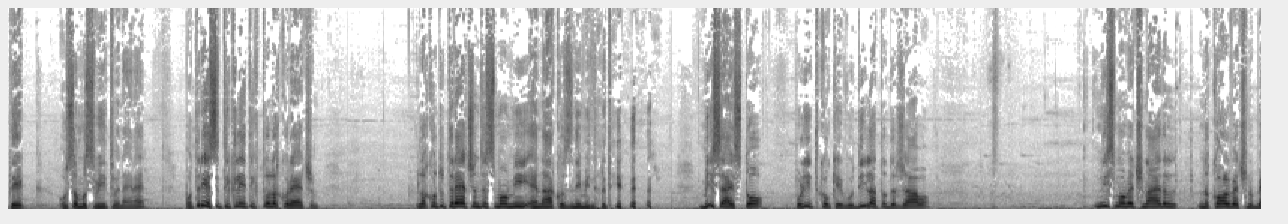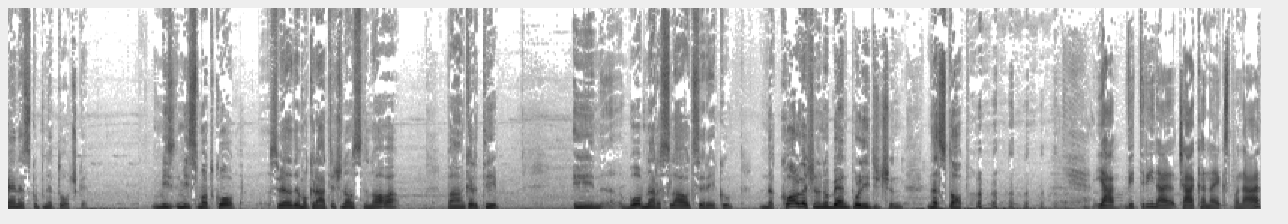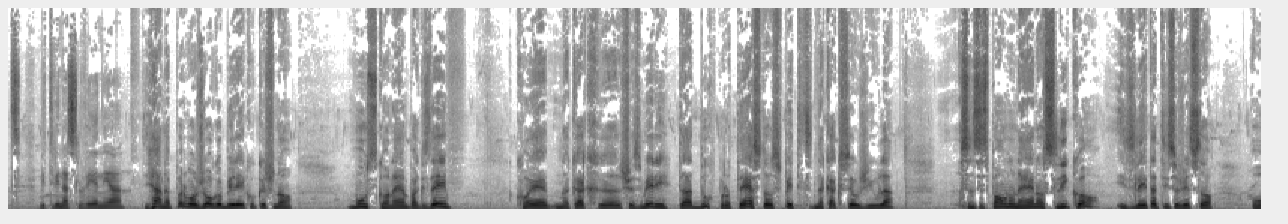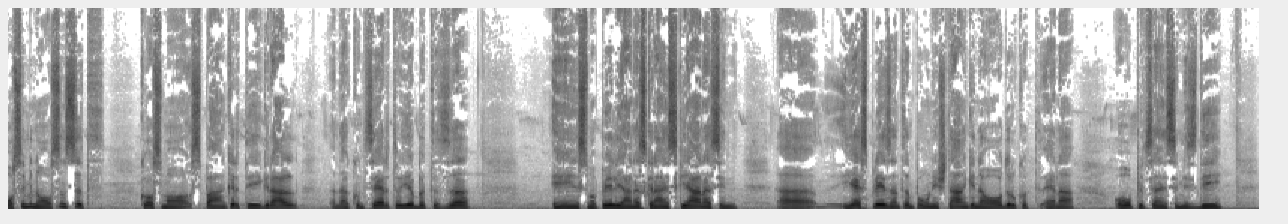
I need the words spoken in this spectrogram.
te osamosvitvene. Po 30 letih to lahko rečem. Lahko tudi rečem, da smo mi enako z njimi naredili. mi saj s to politiko, ki je vodila to državo, nismo več najdel na kol več nobene skupne točke. Mi, mi smo tako, seveda, demokratična osnova, pankrti in Bobnar Slavc je rekel, na kol več na noben političen nastop. ja, vitrina čaka na eksponat, vitrina Slovenija. Ja, na prvo žogo bi rekel, kakšno musko, ne? ampak zdaj, ko je nekako še zmeri ta duh protestov spet nekako se oživlja, sem se spomnil na eno sliko iz leta 1988 ko smo s Pankrti igrali na koncertu JBTZ in smo peli Janas Krajinski Janas in uh, jaz plezam tam po uni štangi na odru kot ena opica in se mi zdi,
